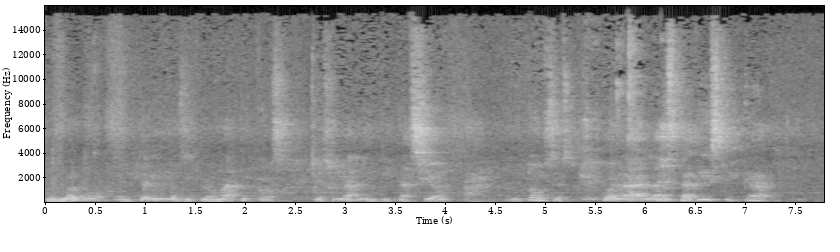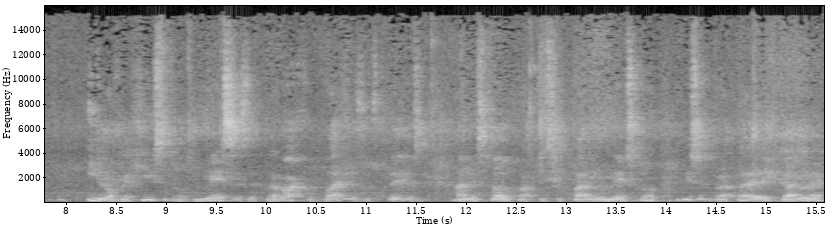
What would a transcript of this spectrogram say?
De nuevo, en términos diplomáticos, es una invitación a. Entonces, con la, la estadística y los registros, meses de trabajo, varios de ustedes han estado participando en esto y se trata de dedicarle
